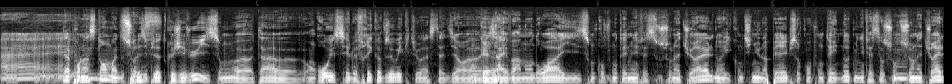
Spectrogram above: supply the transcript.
Euh, Là pour l'instant, moi sur les épisodes que j'ai vus, ils sont, euh, t'as, en gros, c'est le freak of the week, tu vois, c'est-à-dire euh, Ok, ils ouais. arrivent à un endroit, ils sont confrontés à une manifestation surnaturelle, donc ils continuent leur périple, ils sont confrontés à une autre manifestation Mm. surnaturelle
